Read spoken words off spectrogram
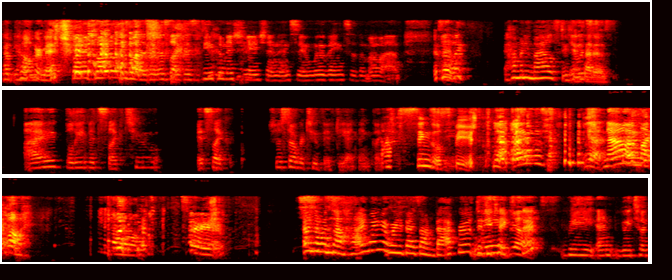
A pilgrimage. But it totally was. It was like this deep initiation into moving to the Moab. Is that like how many miles do you think was, that is? I believe it's like two. It's like just over 250, I think. Like single speed. Yeah, I was. Yeah, now I'm like, oh, oh turn. And on the highway, or were you guys on back road? Did we, you take yeah, six? We and we took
